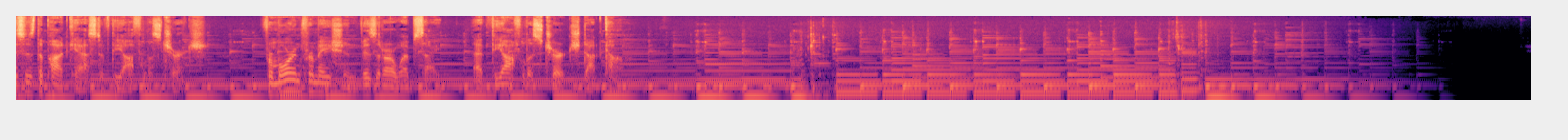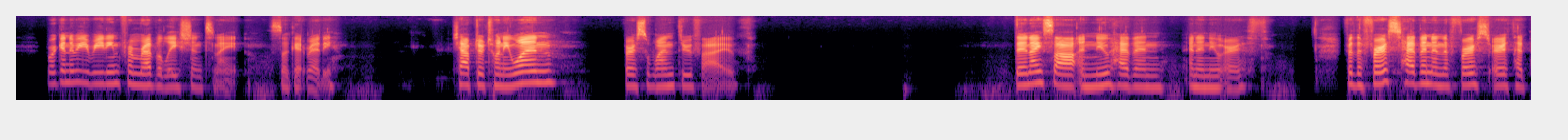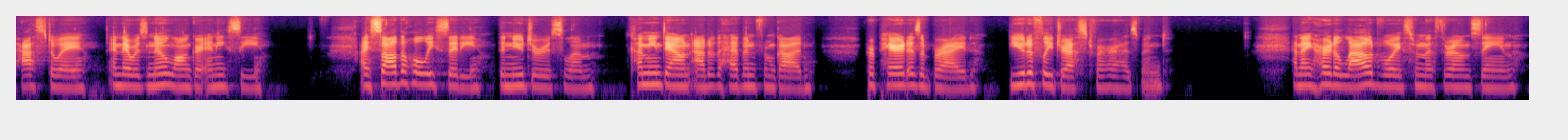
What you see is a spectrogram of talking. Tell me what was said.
This is the podcast of Theophilus Church. For more information, visit our website at theophiluschurch.com. We're going to be reading from Revelation tonight, so get ready. Chapter 21, verse 1 through 5. Then I saw a new heaven and a new earth. For the first heaven and the first earth had passed away, and there was no longer any sea. I saw the holy city, the new Jerusalem, coming down out of the heaven from God, prepared as a bride, beautifully dressed for her husband. And I heard a loud voice from the throne saying,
